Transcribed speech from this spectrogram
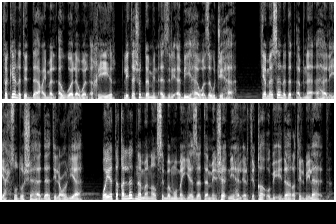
فكانت الداعم الأول والأخير لتشد من أزر أبيها وزوجها. كما سندت أبنائها ليحصدوا الشهادات العليا ويتقلدن مناصب مميزة من شأنها الارتقاء بإدارة البلاد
